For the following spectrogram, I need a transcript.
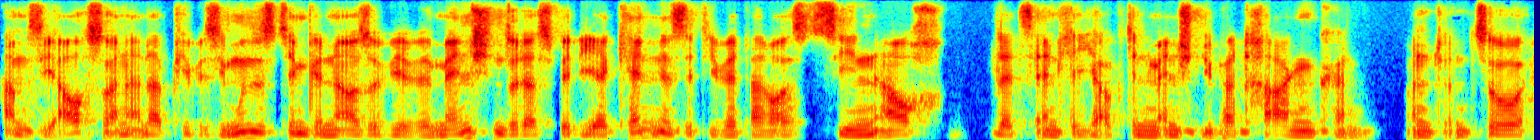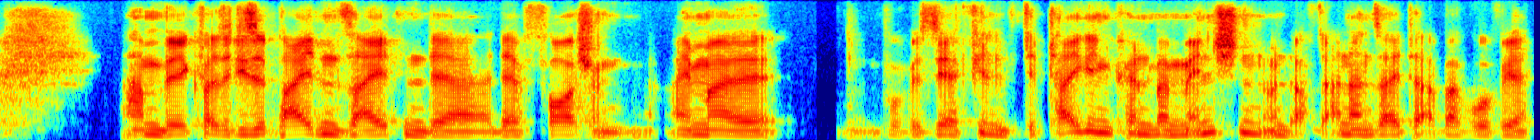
haben sie auch so ein adaptives Immunsystem, genauso wie wir Menschen, sodass wir die Erkenntnisse, die wir daraus ziehen, auch letztendlich auf den Menschen übertragen können. Und, und so haben wir quasi diese beiden Seiten der, der Forschung. Einmal wo wir sehr viel ins Detail gehen können beim Menschen und auf der anderen Seite aber, wo wir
